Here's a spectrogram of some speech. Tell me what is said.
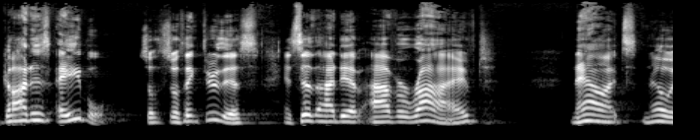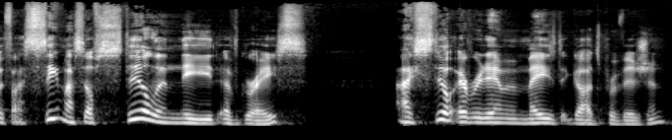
God is able. So, so think through this. Instead of the idea of I've arrived, now it's no, if I see myself still in need of grace, I still every day am amazed at God's provision.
